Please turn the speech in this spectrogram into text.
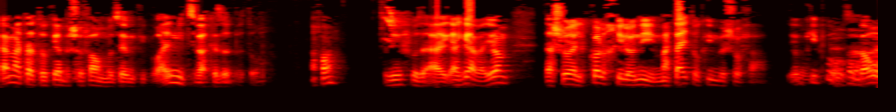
למה אתה תוקע בשופר במוצאי יום כיפור? אין מצווה כזאת בתורה, נכון? אגב, היום אתה שואל כל חילוני, מתי תוקעים בשופר? יום כיפור, ברור.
